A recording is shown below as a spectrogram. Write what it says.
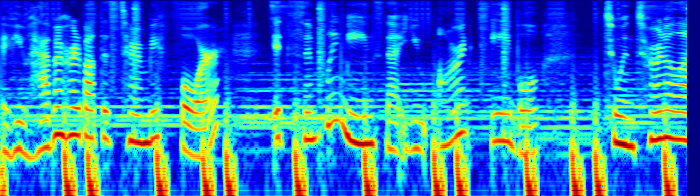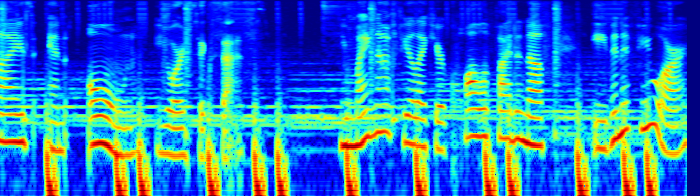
If you haven't heard about this term before, it simply means that you aren't able to internalize and own your success. You might not feel like you're qualified enough, even if you are,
